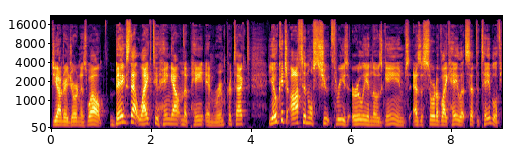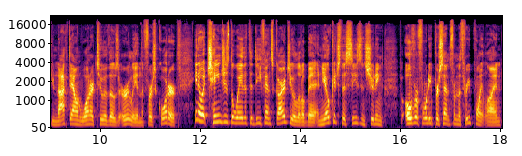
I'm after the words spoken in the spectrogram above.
DeAndre Jordan as well, bigs that like to hang out in the paint and rim protect Jokic often will shoot threes early in those games as a sort of like, hey, let's set the table. If you knock down one or two of those early in the first quarter, you know, it changes the way that the defense guards you a little bit. And Jokic this season shooting over 40% from the three point line.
